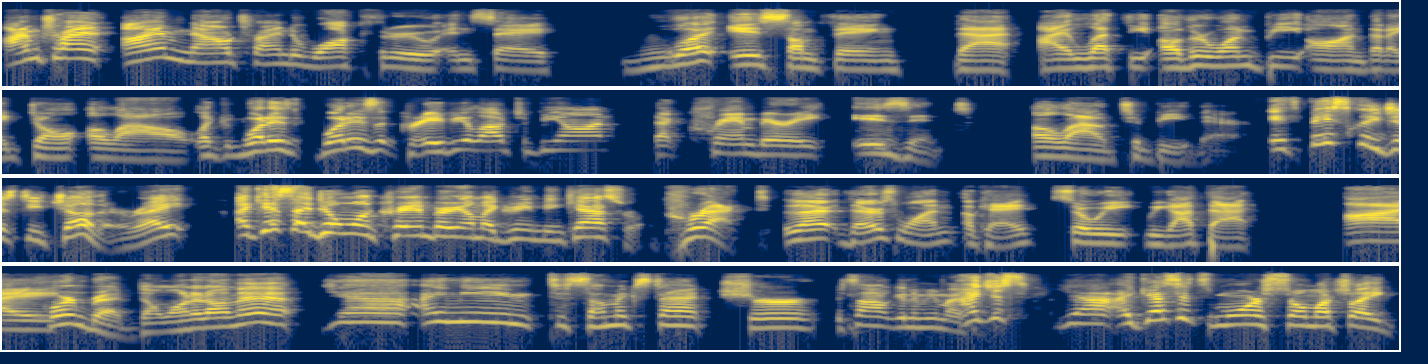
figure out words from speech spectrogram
I'm trying. I'm now trying to walk through and say what is something that I let the other one be on that I don't allow. Like what is what is gravy allowed to be on that cranberry isn't allowed to be there. It's basically just each other, right? I guess I don't want cranberry on my green bean casserole. Correct. There, there's one. Okay, so we we got that. I Cornbread, don't want it on that. Yeah, I mean, to some extent, sure. It's not going to be my. I just yeah, I guess it's more so much like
